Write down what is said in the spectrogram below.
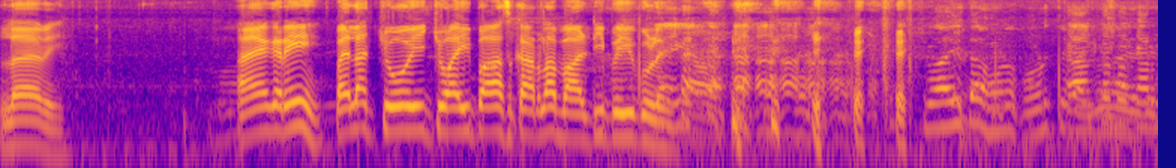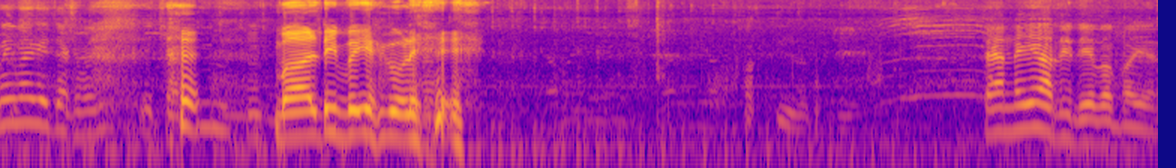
ਲੈ ਬਈ ਐਂ ਕਰੀ ਪਹਿਲਾਂ ਚੋਈ ਚੁਆਈ ਪਾਸ ਕਰ ਲਾ ਬਾਲਟੀ ਪਈ ਕੋਲੇ। ਚੁਆਈ ਤਾਂ ਹੁਣ ਹੁਣ ਤੇ ਕੰਮ ਤਾਂ ਕਰਨੀ ਮੈਂ ਚੱਕ ਬਈ। ਬਾਲਟੀ ਪਈ ਕੋਲੇ। ਪੱਕੀ 3000 ਦੀ ਦੇ ਬਾਬਾ ਯਾਰ।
